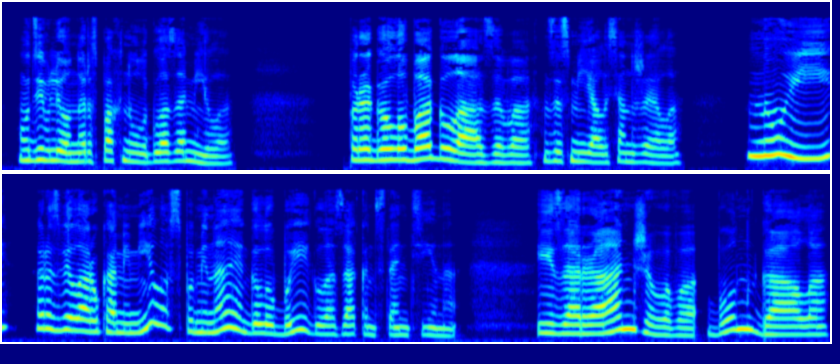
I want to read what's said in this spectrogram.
— удивленно распахнула глаза Мила. «Про голубоглазого», — засмеялась Анжела. «Ну и?» — развела руками Мила, вспоминая голубые глаза Константина. «Из оранжевого бунгала»,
